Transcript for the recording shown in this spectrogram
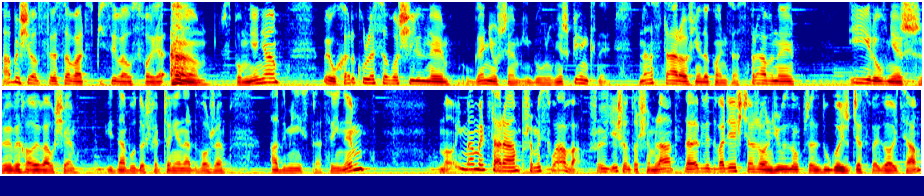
Aby się odstresować, spisywał swoje wspomnienia. Był herkulesowo silny, był geniuszem i był również piękny. Na starość nie do końca sprawny i również wychowywał się i zdobył doświadczenie na dworze administracyjnym. No i mamy cara Przemysława, 68 lat, zaledwie 20 rządził znów przez długość życia swojego ojca,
